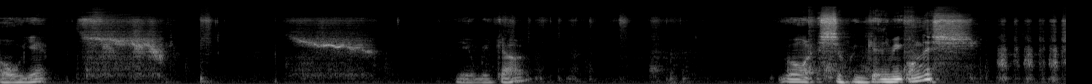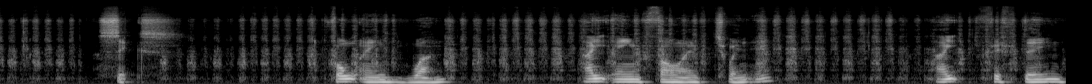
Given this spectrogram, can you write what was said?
oh yeah. Here we go. Right, see if we can get anything on this. Six. Fourteen, one. 18 5 20 8 15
